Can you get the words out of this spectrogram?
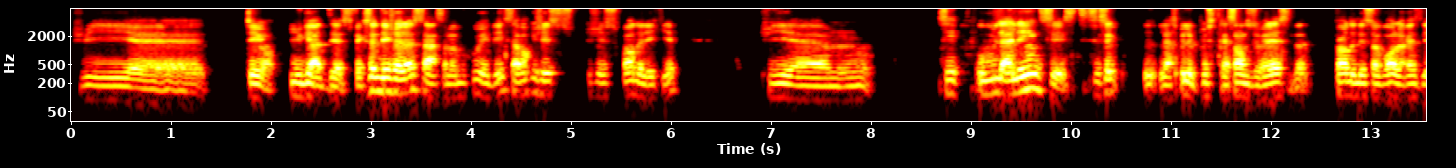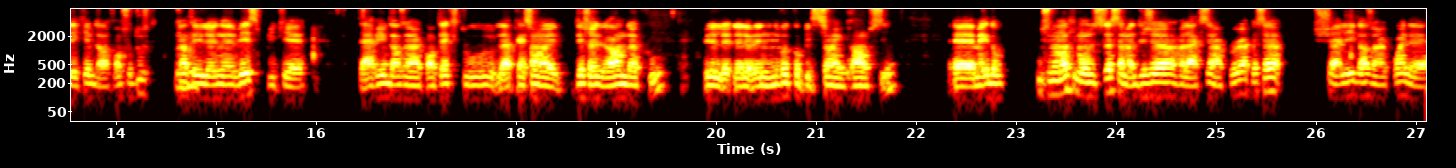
puis, euh, you got this. Fait que ça, déjà là, ça m'a beaucoup aidé. Savoir que j'ai le support de l'équipe. Puis, euh, au bout de la ligne, c'est ça l'aspect le plus stressant du relais, c'est la peur de décevoir le reste de l'équipe, dans le fond. Surtout quand tu es le novice, puis que tu arrives dans un contexte où la pression est déjà grande d'un coup. Puis le, niveau de compétition est grand aussi. mais donc, du moment qu'ils m'ont dit ça, ça m'a déjà relaxé un peu. Après ça, je suis allé dans un coin de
